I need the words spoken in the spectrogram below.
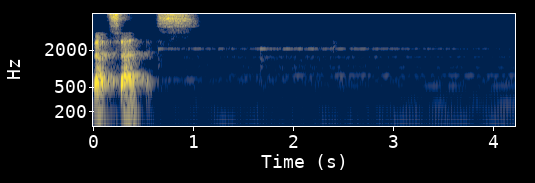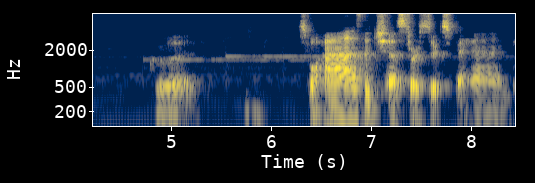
that sadness. Good. So as the chest starts to expand,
